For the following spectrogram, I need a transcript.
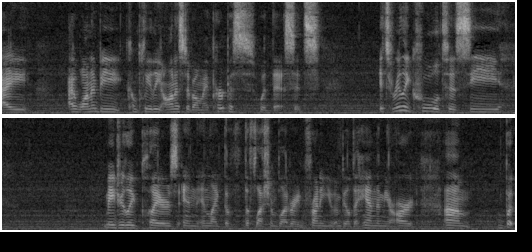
I I want to be completely honest about my purpose with this. It's it's really cool to see major league players in, in like the, the flesh and blood right in front of you and be able to hand them your art. Um, but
